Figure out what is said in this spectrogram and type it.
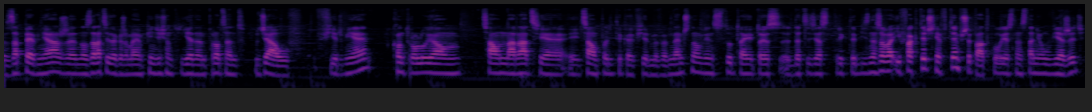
y, zapewnia, że no z racji tego, że mają 51% udziałów w firmie, kontrolują całą narrację i całą politykę firmy wewnętrzną, więc tutaj to jest decyzja stricte biznesowa i faktycznie w tym przypadku jestem w stanie uwierzyć,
